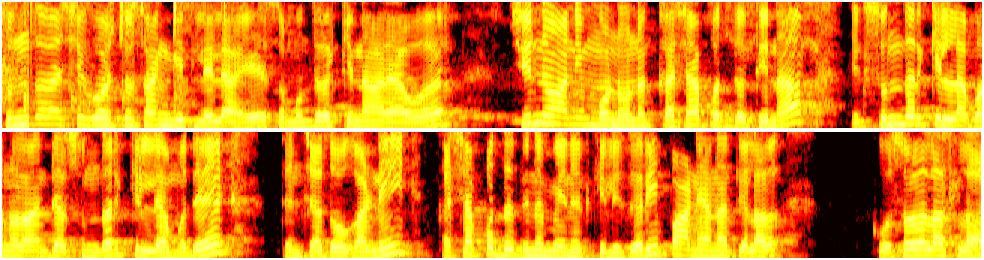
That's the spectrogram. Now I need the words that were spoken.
सुंदर अशी गोष्ट सांगितलेली आहे समुद्र किनाऱ्यावर चिनू आणि मनून कशा पद्धतीनं एक सुंदर किल्ला बनवला आणि त्या सुंदर किल्ल्यामध्ये त्यांच्या दोघांनी कशा पद्धतीनं मेहनत केली. जरी पाण्यानं त्याला कोसळला असला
